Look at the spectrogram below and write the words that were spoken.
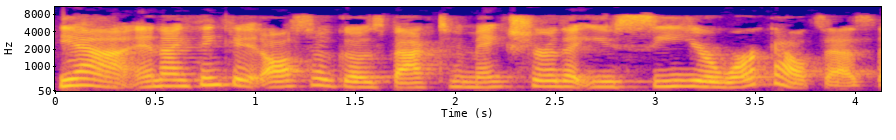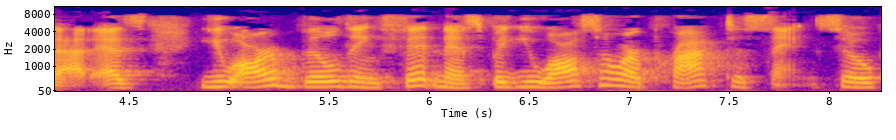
Yeah, and I think it also goes back to make sure that you see your workouts as that, as you are building fitness, but you also are practicing. So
